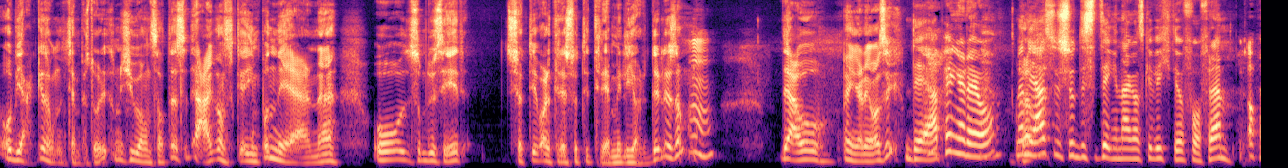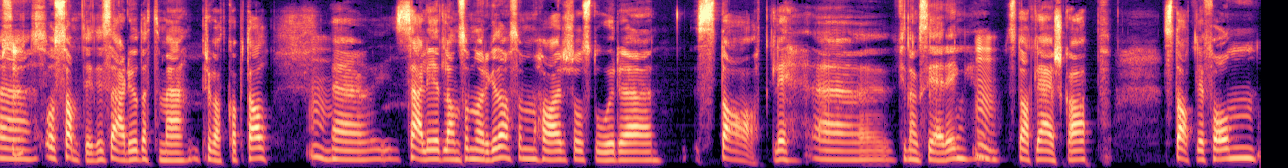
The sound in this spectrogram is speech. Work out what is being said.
Og vi er ikke sånn kjempestore, som 20 ansatte, så det er ganske imponerende. Og som du sier, 70, var det 373 milliarder, liksom? Det er jo penger, det å si. Det er penger, det òg. Men jeg syns jo disse tingene er ganske viktige å få frem. Absolutt. Eh, og samtidig så er det jo dette med privatkapital. Mm. særlig i et land som Norge, da, som har så stor eh, statlig finansiering. finansiering, statlig eierskap, statlig fond.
